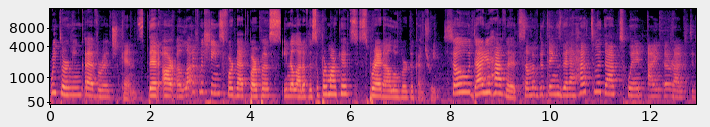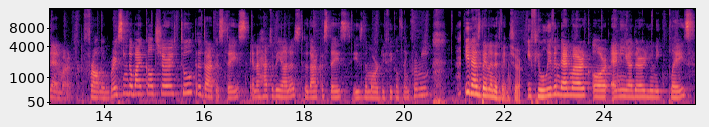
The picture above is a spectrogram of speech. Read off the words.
returning beverage cans. There are a lot of machines for that purpose in a lot of the supermarkets spread all over the country. So there you have it, some of the things that I had to adapt when I arrived to Denmark from embracing the bike culture to the darkest days. And I had to be honest, the darkest days is the more difficult thing for me. it has been an adventure. If you live in Denmark or any other unique place,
